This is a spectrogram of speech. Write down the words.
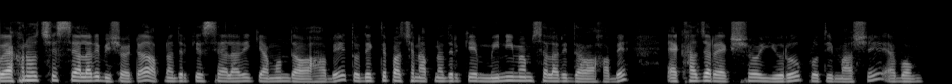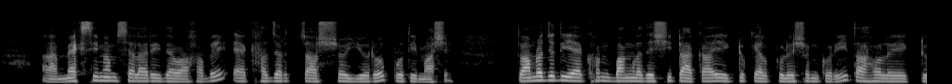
তো এখন হচ্ছে স্যালারি বিষয়টা, আপনাদেরকে স্যালারি কেমন দেওয়া হবে? তো দেখতে পাচ্ছেন আপনাদেরকে মিনিমাম স্যালারি দেওয়া হবে এক হাজার একশো ইউরো প্রতি মাসে এবং ম্যাক্সিমাম স্যালারি দেওয়া হবে এক হাজার চারশো ইউরো প্রতি মাসে। তো আমরা যদি এখন বাংলাদেশি টাকায় একটু ক্যালকুলেশন করি, তাহলে একটু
